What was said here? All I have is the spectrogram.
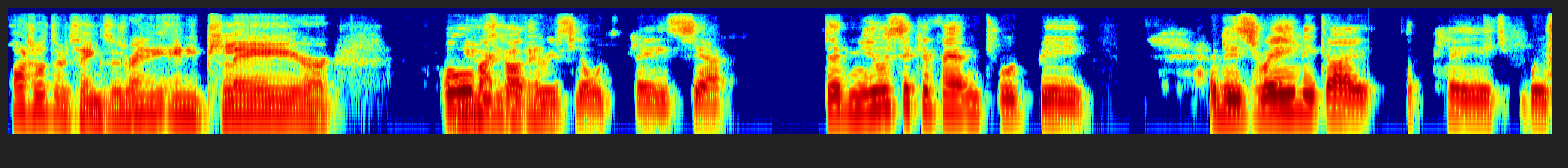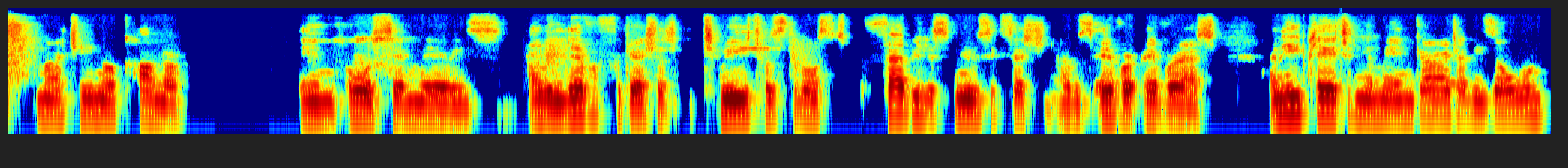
what other things? Is there any any play or Oh my God, there event? is loads of plays. Yeah. The music event would be an Israeli guy that played with Martin O'Connor in Old St. Mary's. I will never forget it. To me, it was the most fabulous music session I was ever, ever at. And he played in the main guard on his own.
